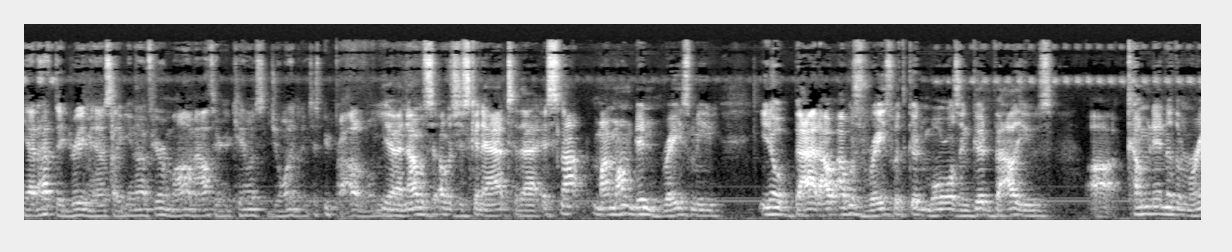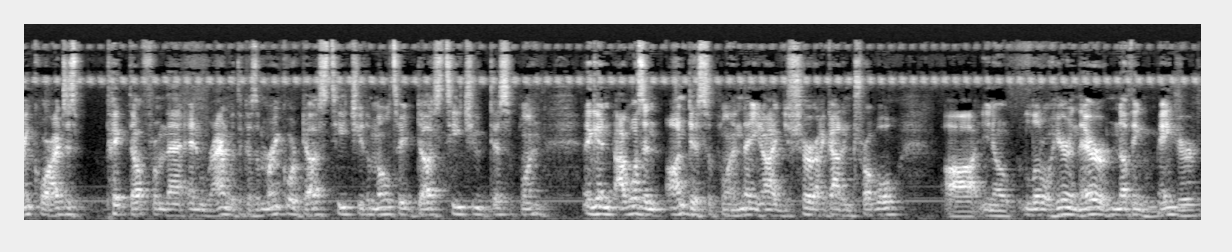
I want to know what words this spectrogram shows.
yeah, I'd have to agree, man. It's like, you know, if you're a mom out there, your kid wants to join, like, just be proud of them. Yeah, and I was I was just gonna add to that. It's not my mom didn't raise me, you know, bad. I, I was raised with good morals and good values. Uh, coming into the Marine Corps, I just picked up from that and ran with it because the Marine Corps does teach you, the military does teach you discipline. And again, I wasn't undisciplined. You know, I sure I got in trouble, uh, you know, a little here and there, nothing major.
